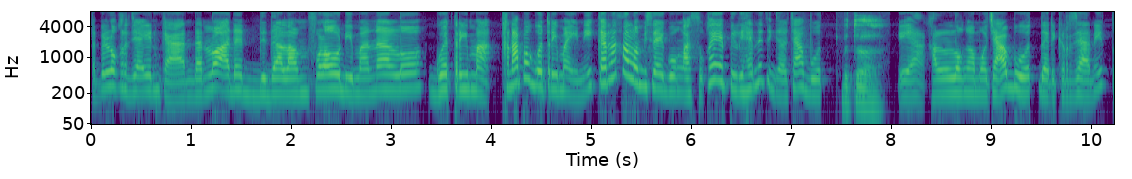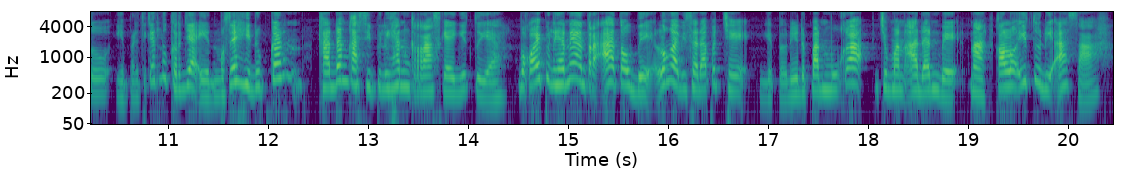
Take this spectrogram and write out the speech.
Tapi lo kerjain kan dan lo ada di dalam flow di mana lo gue terima. Kenapa gue terima ini? Karena kalau misalnya gue nggak suka ya pilihannya tinggal cabut. betul Ya kalau lo nggak mau cabut dari kerjaan itu, ya berarti kan lo kerjain. Maksudnya hidup kan kadang kasih pilihan keras kayak gitu ya. Pokoknya pilihannya antara A atau B, lo nggak bisa dapet C gitu. Di depan muka cuman A dan B. Nah kalau itu diasah,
